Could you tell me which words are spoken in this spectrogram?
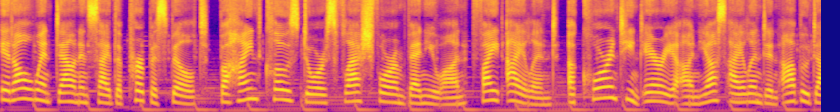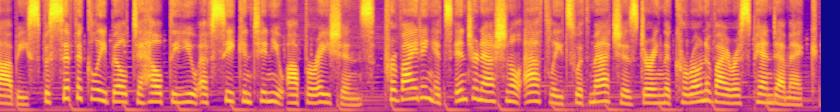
It all went down inside the purpose-built, behind-closed-doors Flash Forum venue on Fight Island, a quarantined area on Yas Island in Abu Dhabi specifically built to help the UFC continue operations, providing its international athletes with matches during the coronavirus pandemic.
